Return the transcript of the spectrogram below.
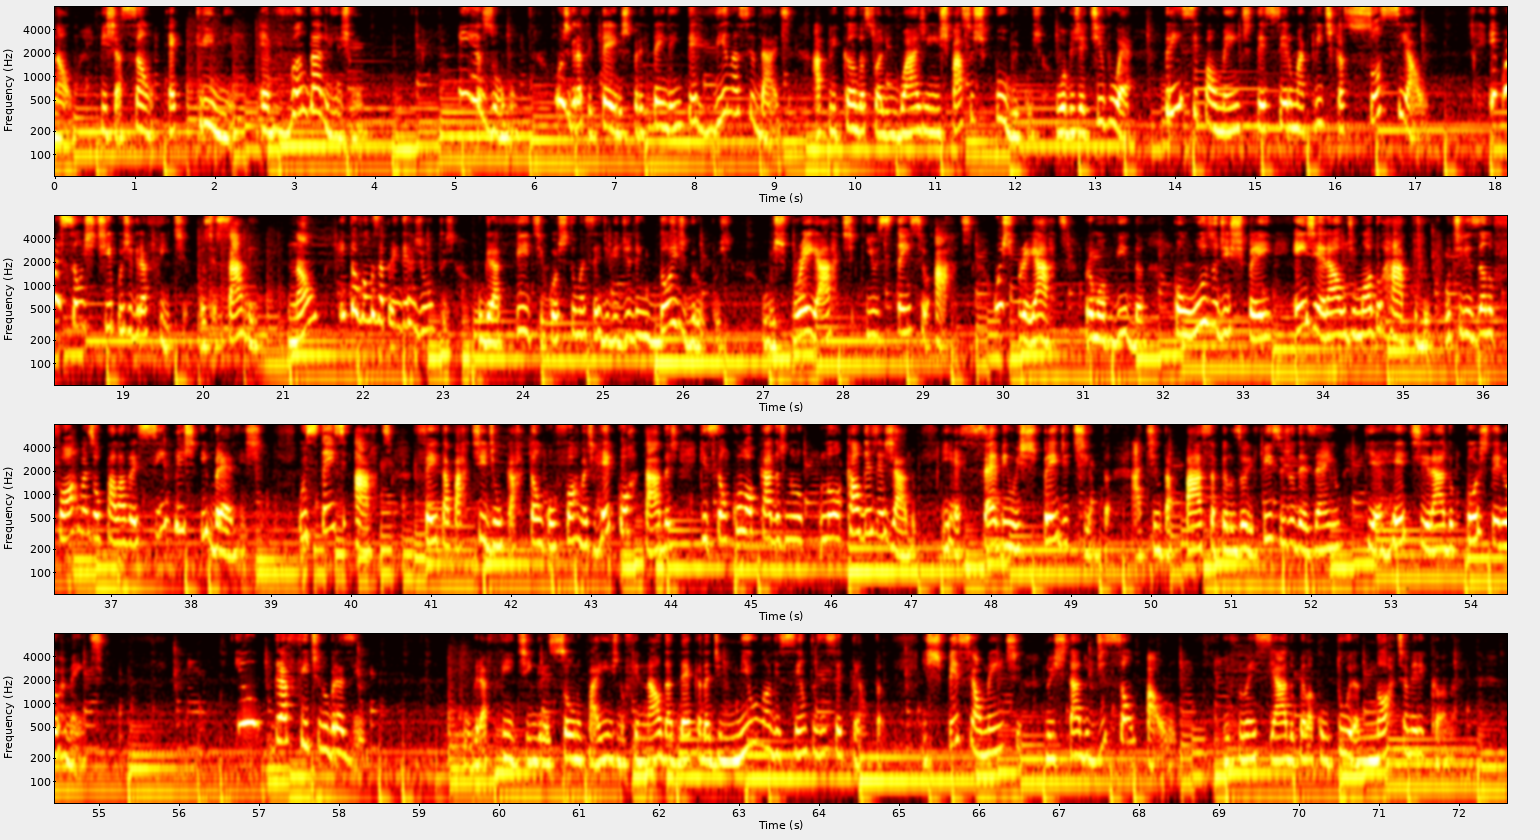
Não, pichação é crime, é vandalismo. Em resumo, os grafiteiros pretendem intervir na cidade, aplicando a sua linguagem em espaços públicos. O objetivo é principalmente tecer uma crítica social. E quais são os tipos de grafite? Você sabe? Não? Então vamos aprender juntos. O grafite costuma ser dividido em dois grupos: o spray art e o stencil art. O spray art, promovida com o uso de spray, em geral de modo rápido, utilizando formas ou palavras simples e breves. O stencil art feita a partir de um cartão com formas recortadas que são colocadas no local desejado e recebem o spray de tinta. A tinta passa pelos orifícios do desenho que é retirado posteriormente. E o grafite no Brasil? O grafite ingressou no país no final da década de 1970, especialmente no estado de São Paulo influenciado pela cultura norte-americana.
